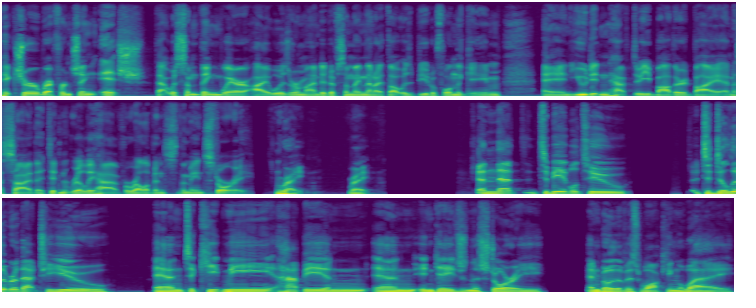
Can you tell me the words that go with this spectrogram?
picture referencing Ish. That was something where I was reminded of something that I thought was beautiful in the game, and you didn't have to be bothered by an aside that didn't really have relevance to the main story. Right, right. And that to be able to to deliver that to you and to keep me happy and and engaged in the story and both of us walking away,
